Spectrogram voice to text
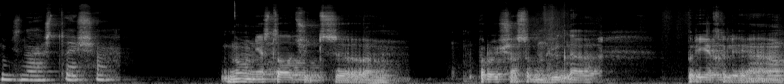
Не знаю, что еще. Ну, мне стало чуть э, проще, особенно когда приехали э,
